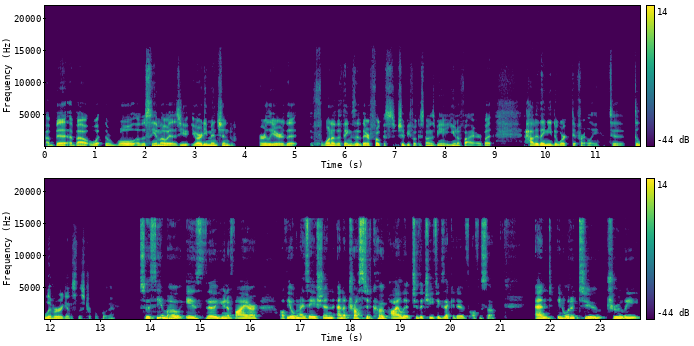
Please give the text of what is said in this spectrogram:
a bit about what the role of the CMO is. You you already mentioned earlier that one of the things that their focus should be focused on is being a unifier, but how do they need to work differently to deliver against this triple play? So the CMO is the unifier of the organization and a trusted co-pilot to the chief executive officer. And in order to truly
